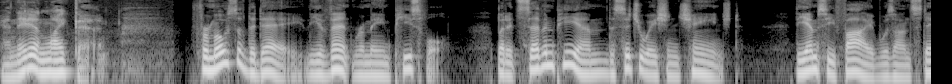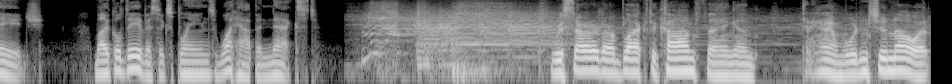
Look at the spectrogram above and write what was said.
And they didn't like that. For most of the day, the event remained peaceful. But at 7 p.m., the situation changed. The MC5 was on stage. Michael Davis explains what happened next. We started our Black to Comm thing, and damn, wouldn't you know it,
